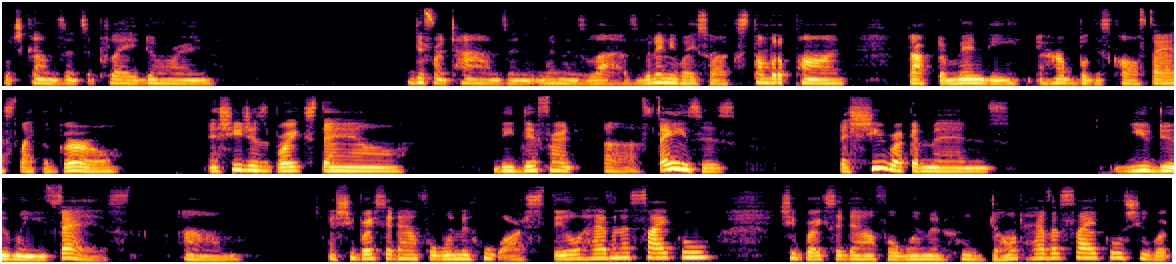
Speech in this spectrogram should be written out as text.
which comes into play during different times in women's lives. But anyway, so I stumbled upon Dr. Mindy, and her book is called Fast Like a Girl. And she just breaks down the different uh, phases that she recommends you do when you fast. Um, and she breaks it down for women who are still having a cycle. She breaks it down for women who don't have a cycle. She work,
